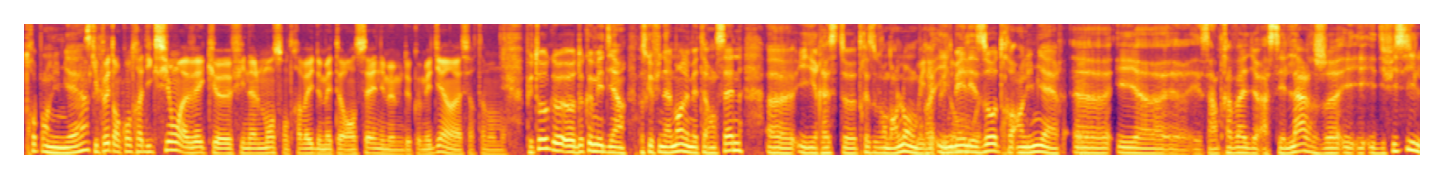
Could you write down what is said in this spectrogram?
trop en lumière. Ce qui peut être en contradiction avec finalement son travail de metteur en scène et même de comédien à certains moments. Plutôt que de comédien, parce que finalement, le metteur en scène, il reste très souvent dans l'ombre. il, met les autres en lumière, et, et c'est un travail assez large et, difficile.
